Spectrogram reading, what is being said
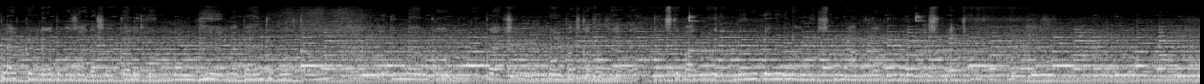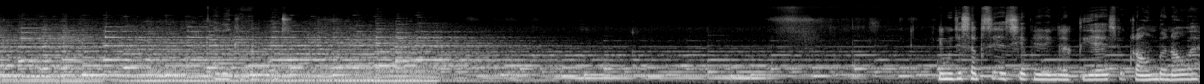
कलेक्ट करने का बहुत ज़्यादा शौक है, लेकिन ये मुझे सबसे अच्छी अपनी रिंग लगती है इस पर क्राउन बना हुआ है।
